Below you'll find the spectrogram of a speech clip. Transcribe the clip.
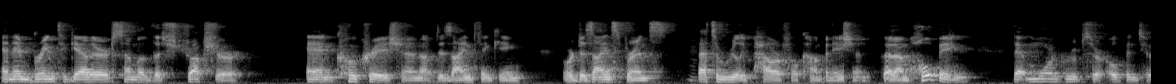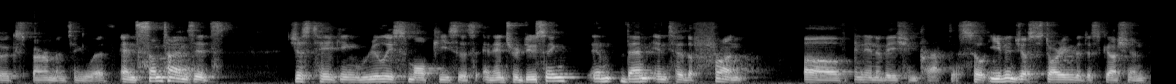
and then bring together some of the structure and co-creation of design thinking or design sprints, that's a really powerful combination that I'm hoping that more groups are open to experimenting with. And sometimes it's just taking really small pieces and introducing them into the front of an innovation practice. So even just starting the discussion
